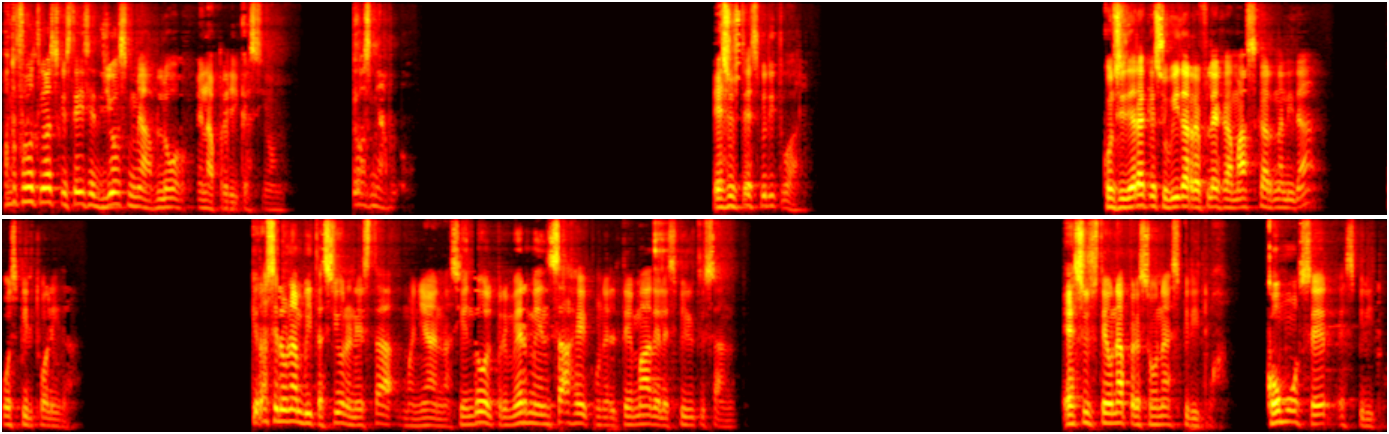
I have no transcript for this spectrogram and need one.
¿Cuándo fue la última vez que usted dice, Dios me habló en la predicación? Dios me habló. ¿Es usted espiritual? ¿Considera que su vida refleja más carnalidad o espiritualidad? Quiero hacerle una invitación en esta mañana, haciendo el primer mensaje con el tema del Espíritu Santo. ¿Es usted una persona espiritual? ¿Cómo ser espiritual?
